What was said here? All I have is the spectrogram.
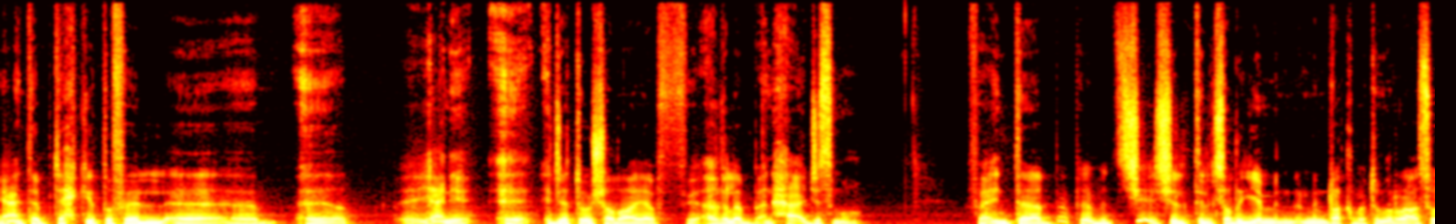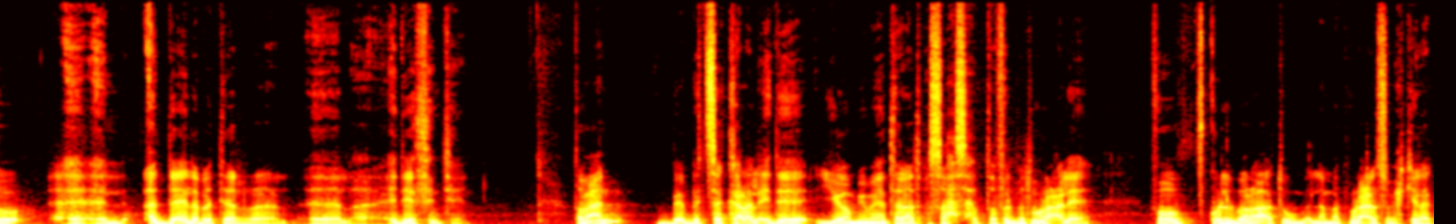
يعني أنت بتحكي طفل آه، آه، يعني إجته شظايا في أغلب أنحاء جسمه. فأنت شلت الشظيه من من رقبته من رأسه أدى إلى بتر ايديه الثنتين. طبعا بتسكر على ايديه يوم يومين ثلاث بصحصح الطفل بتمر عليه فهو في كل براءته لما تمر عليه بيحكي لك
